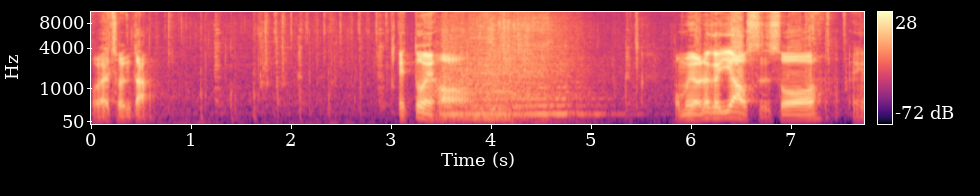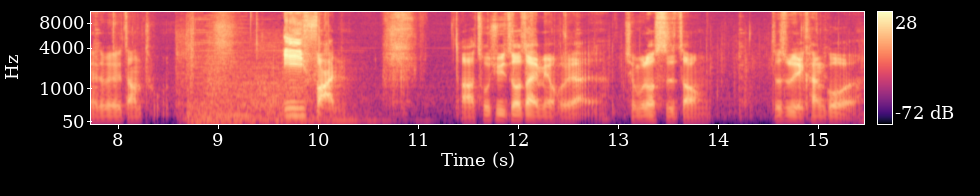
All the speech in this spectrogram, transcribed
我来存档。哎，对哈，我们有那个钥匙说，哎，这边有一张图，一凡。啊！出去之后再也没有回来了，全部都失踪。这是不是也看过了？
